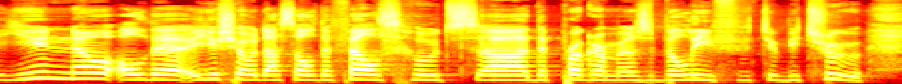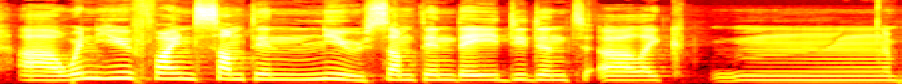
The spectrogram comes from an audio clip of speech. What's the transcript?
You know all the you showed us all the falsehoods uh, the programmers believe to be true. Uh, when you find something new something they didn't uh, like mm,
